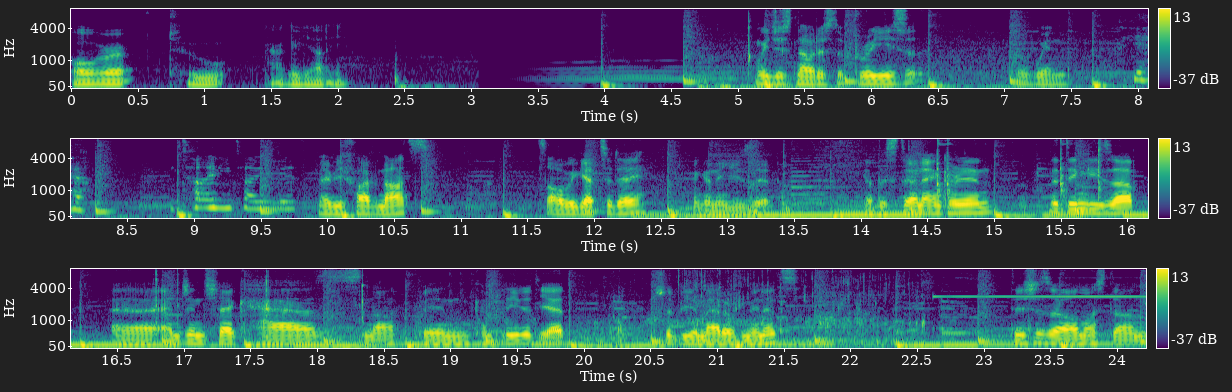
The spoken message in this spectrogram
over to Cagliari. We just noticed a breeze, a wind. Yeah, a tiny, tiny bit. Maybe five knots. That's all we get today. We're gonna use it. Got the stern anchor in, the dinghy's up. Uh, engine check has not been completed yet. Should be a matter of minutes. Dishes are almost done.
